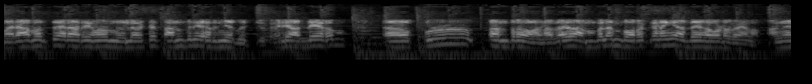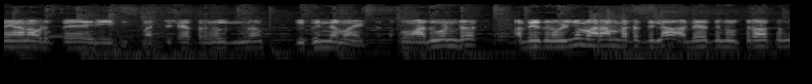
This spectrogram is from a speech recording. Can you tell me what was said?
മരാമത്തുകാർ അറിയണമെന്നില്ല പക്ഷെ തന്ത്രി അറിഞ്ഞേ പറ്റൂ. കാര്യം അദ്ദേഹം ഫുൾ തന്ത്രമാണ്. അതായത് അമ്പലം തുറക്കണമെങ്കിൽ അദ്ദേഹം അവിടെ വേണം. അങ്ങനെയാണ് അവിടുത്തെ രീതി. മറ്റു ക്ഷേത്രങ്ങളിൽ നിന്നും വിഭിന്നമായിട്ട്. അപ്പം അതുകൊണ്ട് അദ്ദേഹത്തിന് ഒഴിഞ്ഞു മാറാൻ പറ്റത്തില്ല. അദ്ദേഹത്തിന്റെ ഉത്തരവാദിത്വം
